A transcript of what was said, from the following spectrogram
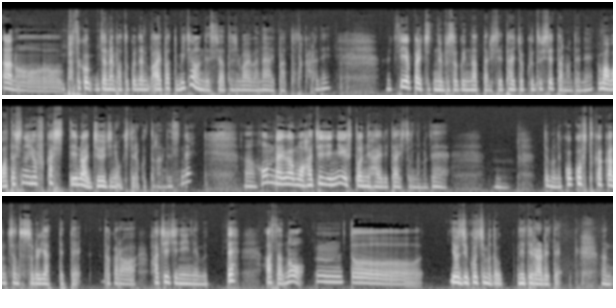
あのパソコンじゃないパソコンじゃない iPad 見ちゃうんですよ。私の場合はね iPad だからね。うちやっぱりちょっと寝不足になったりして体調崩してたのでね。まあ私の夜更かしっていうのは10時に起きてることなんですね、うん、本来はもう8時に布団に入りたい人なので、うん、でもねここ2日間ちゃんとそれをやってて。だから8時に眠って朝のうんと4時5時まで寝てられて、うん、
